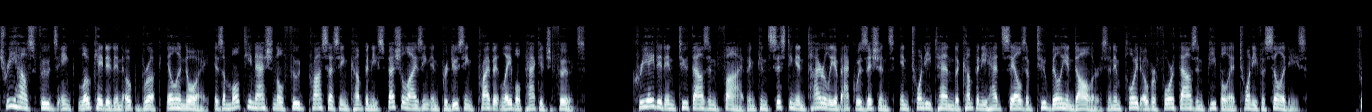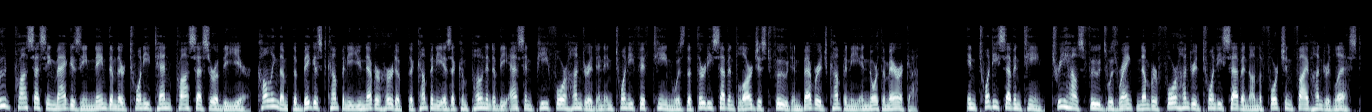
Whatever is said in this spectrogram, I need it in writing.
Treehouse Foods Inc., located in Oak Brook, Illinois, is a multinational food processing company specializing in producing private label packaged foods. Created in 2005 and consisting entirely of acquisitions, in 2010 the company had sales of $2 billion and employed over 4,000 people at 20 facilities. Food Processing magazine named them their 2010 Processor of the Year, calling them the biggest company you never heard of. The company is a component of the S&P 400 and in 2015 was the 37th largest food and beverage company in North America. In 2017, Treehouse Foods was ranked number 427 on the Fortune 500 list.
